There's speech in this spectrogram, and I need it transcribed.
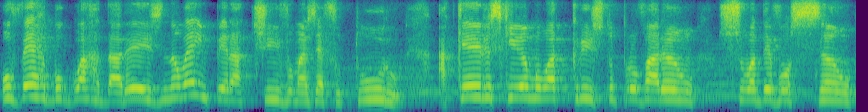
O verbo guardareis não é imperativo, mas é futuro. Aqueles que amam a Cristo provarão sua devoção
